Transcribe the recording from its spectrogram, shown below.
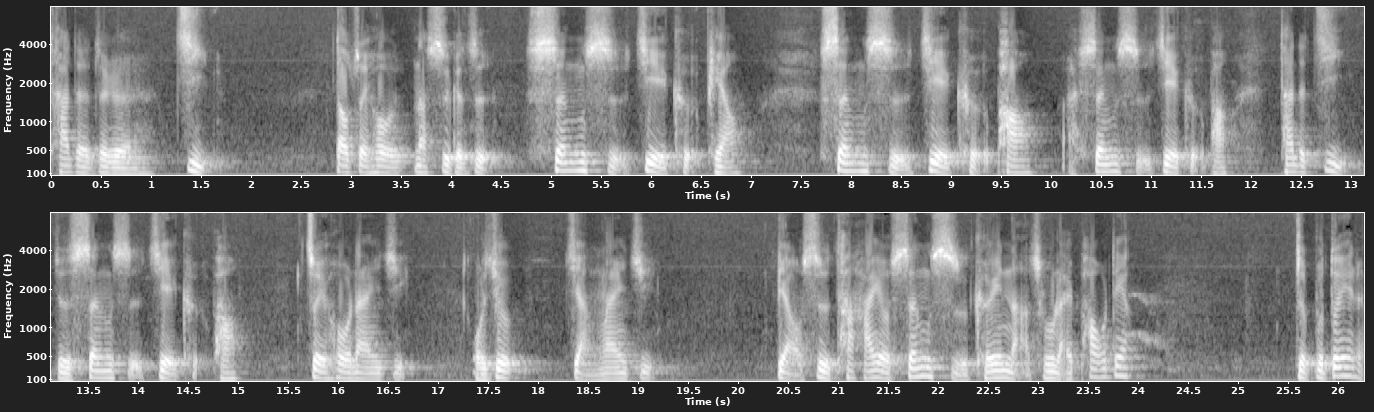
他的这个偈，到最后那四个字：生死皆可飘。生死皆可抛啊！生死皆可抛，他的偈就是生死皆可抛，最后那一句，我就讲那一句，表示他还有生死可以拿出来抛掉，这不对了。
